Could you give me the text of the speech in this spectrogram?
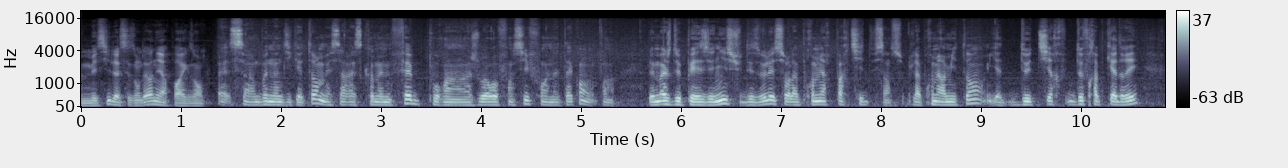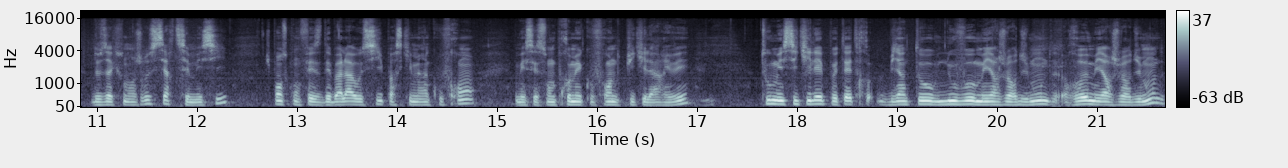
Messi la saison dernière, par exemple. C'est un bon indicateur, mais ça reste quand même faible pour un joueur offensif ou un attaquant. Enfin, le match de PSG Nice, je suis désolé, sur la première partie, la première mi-temps, il y a deux tirs, deux frappes cadrées, deux actions dangereuses. Certes, c'est Messi. Je pense qu'on fait ce débat-là aussi parce qu'il met un coup franc, mais c'est son premier coup franc depuis qu'il est arrivé tout Messi qu'il est, peut-être bientôt nouveau meilleur joueur du monde, re-meilleur joueur du monde,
